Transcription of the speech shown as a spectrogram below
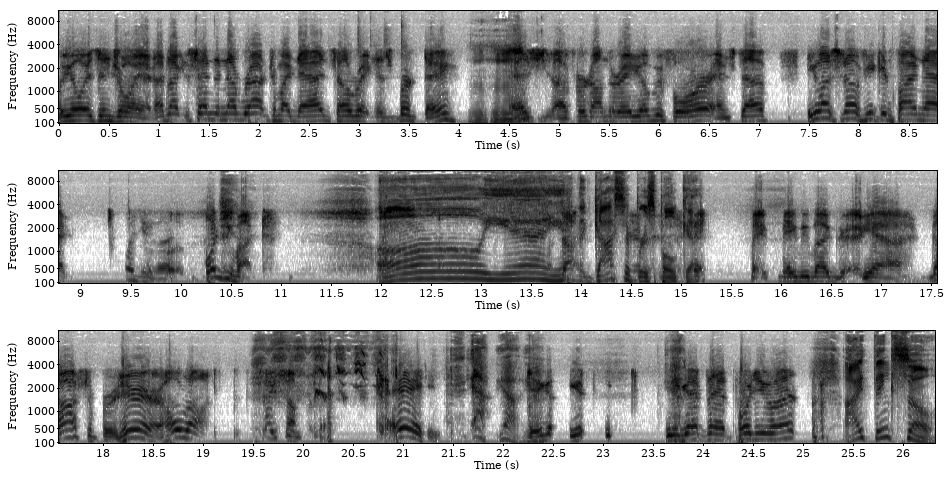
we always enjoy it. I'd like to send a number out to my dad celebrating his birthday, Mm-hmm. as I've heard on the radio before and stuff. He wants to know if you can find that Podjivat. Oh yeah, yeah, the gossipers polka. Maybe by, yeah, gossiper. Here, hold on. Say something. hey. Yeah, yeah, You, got- you, you got that Podjivat? I think so.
